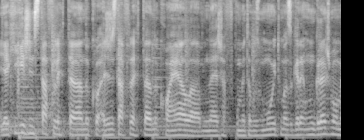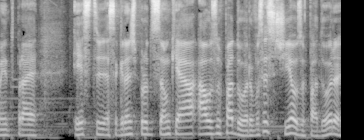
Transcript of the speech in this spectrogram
E aqui que a gente está flertando, a gente está flertando com ela, né? Já comentamos muito, mas um grande momento para essa grande produção que é a, a Usurpadora. Você assistia a Usurpadora?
